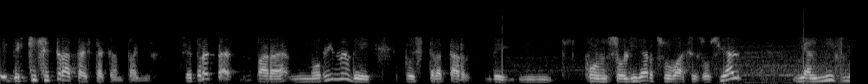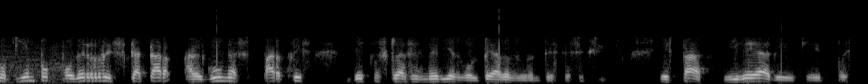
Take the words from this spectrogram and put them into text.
¿de qué se trata esta campaña? Se trata para Morena de pues tratar de mm, consolidar su base social y al mismo tiempo poder rescatar algunas partes de estas clases medias golpeadas durante este sexenio. Esta idea de que pues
